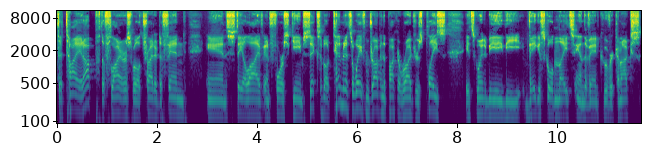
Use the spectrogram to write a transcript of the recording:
to tie it up. The Flyers will try to defend and stay alive and force game six. About 10 minutes away from dropping the puck at Rogers Place, it's going to be the Vegas Golden Knights and the Vancouver Canucks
